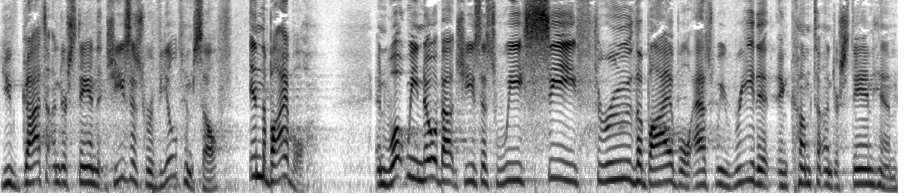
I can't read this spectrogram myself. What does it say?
You've got to understand that Jesus revealed himself in the Bible. And what we know about Jesus, we see through the Bible as we read it and come to understand him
